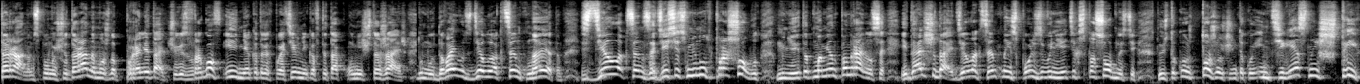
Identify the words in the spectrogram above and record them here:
тараном. С помощью тарана можно пролетать через врагов и некоторых противников ты так уничтожаешь. Думаю, давай вот сделаю акцент на этом. Сделал акцент, за 10 минут прошел. Вот мне этот момент понравился. И дальше, да, я делал акцент на использовании этих способностей. То есть такой тоже очень такой интересный штрих.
